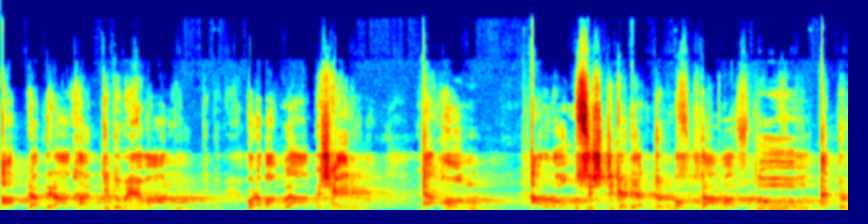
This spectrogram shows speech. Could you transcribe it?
আপনাদের আকাঙ্ক্ষিত মেহমান গোটা বাংলাদেশের এখন আলোড়ন সৃষ্টিকারী একজন বক্তা, মাসলুম একজন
